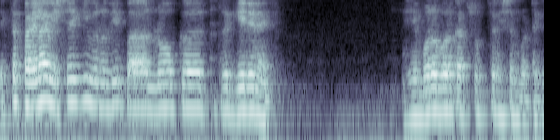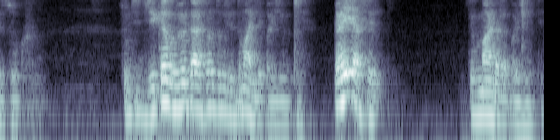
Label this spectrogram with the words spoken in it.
एक तर पहिला विषय की विरोधी लोक तिथं गेले नाहीत. हे बरोबर का चूक? तर हे शंभर टक्के चूक. तुमची जी काय भूमिका असेल तुम्ही तिथे मांडली पाहिजे होती. काही असेल तुम्ही मांडायला पाहिजे होती.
